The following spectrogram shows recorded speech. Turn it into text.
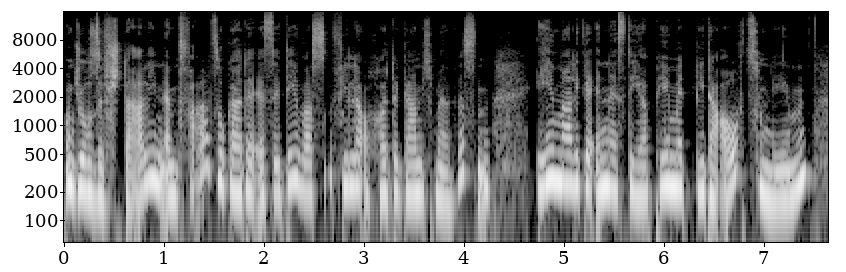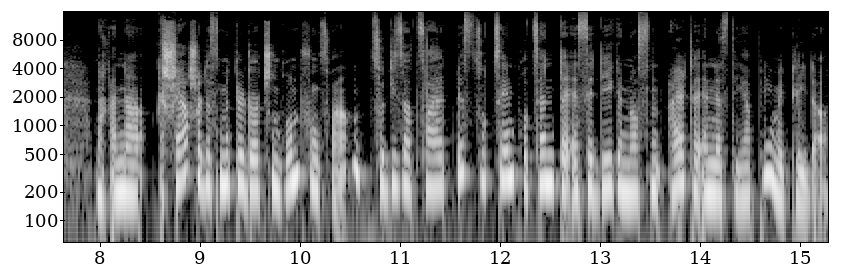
Und Josef Stalin empfahl sogar der SED, was viele auch heute gar nicht mehr wissen, ehemalige NSDAP-Mitglieder aufzunehmen. Nach einer Recherche des Mitteldeutschen Rundfunks waren zu dieser Zeit bis zu 10 Prozent der SED-Genossen alte NSDAP-Mitglieder.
